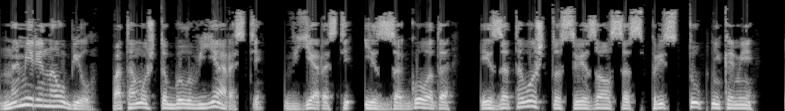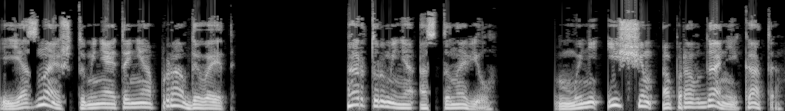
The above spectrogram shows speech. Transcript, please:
Намеренно убил, потому что был в ярости, в ярости из-за голода, из-за того, что связался с преступниками, я знаю, что меня это не оправдывает. Артур меня остановил. Мы не ищем оправданий, Ката.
